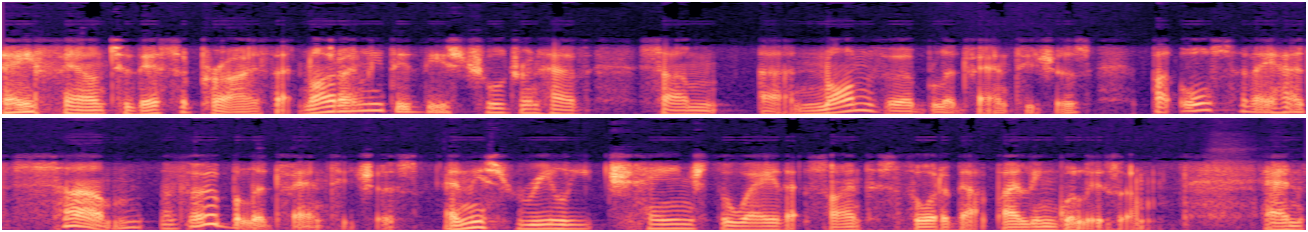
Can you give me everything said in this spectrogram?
they found to their surprise that not only did these children have some uh, non-verbal advantages, but also they had some verbal advantages. And this really changed the way that scientists thought about bilingualism. And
